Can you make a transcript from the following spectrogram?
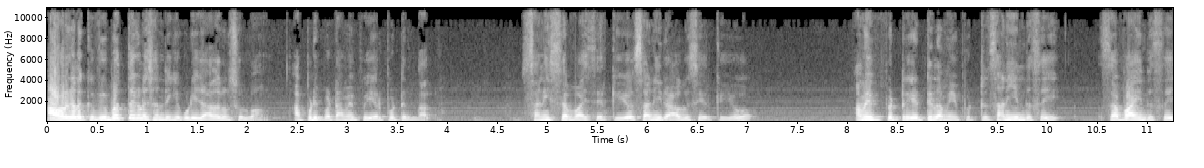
அவர்களுக்கு விபத்துகளை சந்திக்கக்கூடிய ஜாதகம் சொல்லுவாங்க. அப்படிப்பட்ட அமைப்பு ஏற்பட்டிருந்தால் சனி செவ்வாய் சேர்க்கையோ சனி ராகு சேர்க்கையோ அமைப்பு பெற்று எட்டில் அமைப்பெற்று சனியின் திசை செவ்வாயின் திசை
